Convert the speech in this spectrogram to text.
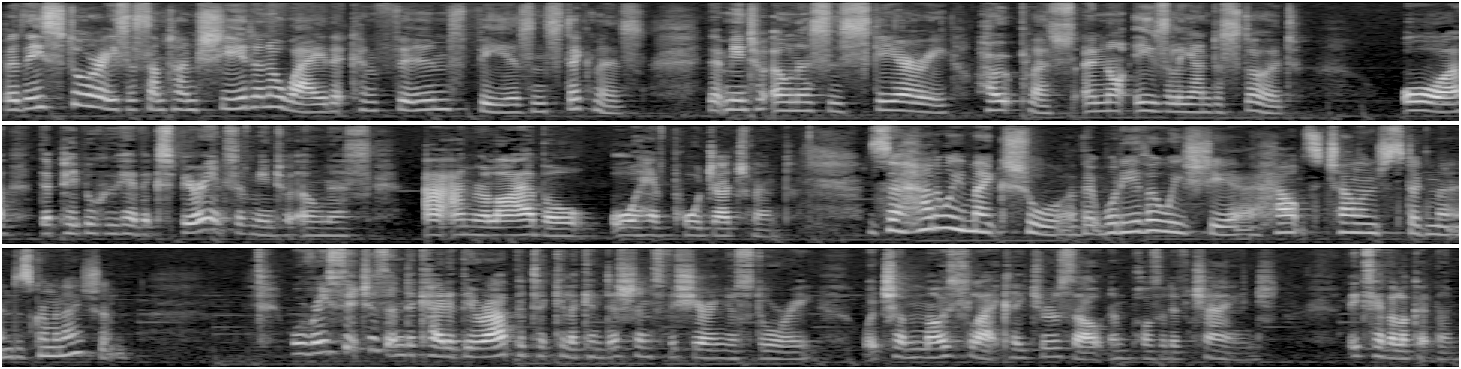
But these stories are sometimes shared in a way that confirms fears and stigmas that mental illness is scary, hopeless, and not easily understood. Or that people who have experience of mental illness are unreliable or have poor judgment. So, how do we make sure that whatever we share helps challenge stigma and discrimination? Well, researchers indicated there are particular conditions for sharing your story which are most likely to result in positive change. Let's have a look at them.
